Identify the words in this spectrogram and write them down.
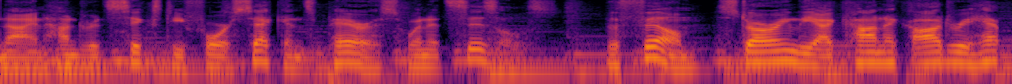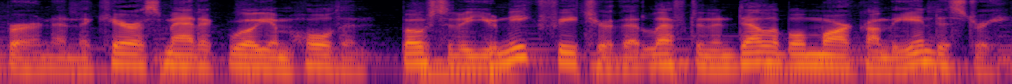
1964 seconds Paris when it sizzles. The film, starring the iconic Audrey Hepburn and the charismatic William Holden, boasted a unique feature that left an indelible mark on the industry.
